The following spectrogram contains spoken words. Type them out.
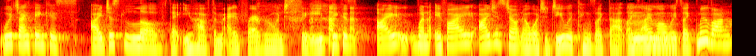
which I think is. I just love that you have them out for everyone to see because I when if I I just don't know what to do with things like that. Like mm. I'm always like, move on,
